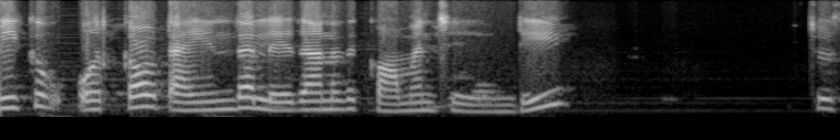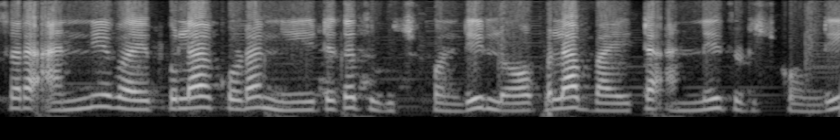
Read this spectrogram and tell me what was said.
మీకు వర్కౌట్ అయిందా లేదా అన్నది కామెంట్ చేయండి. చూసారా? అన్ని వైపులా కూడా నీట్గా తుడుచుకోండి. లోపల బయట అన్నీ తుడుచుకోండి.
